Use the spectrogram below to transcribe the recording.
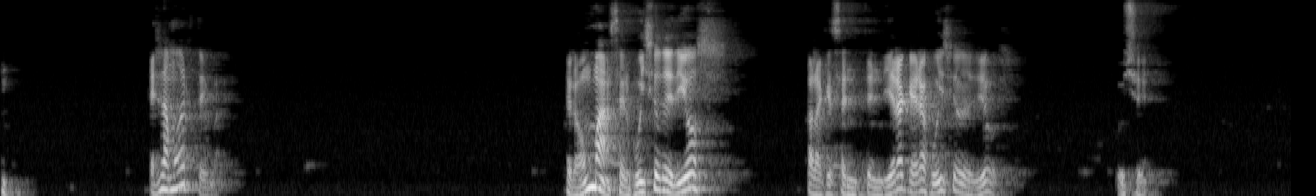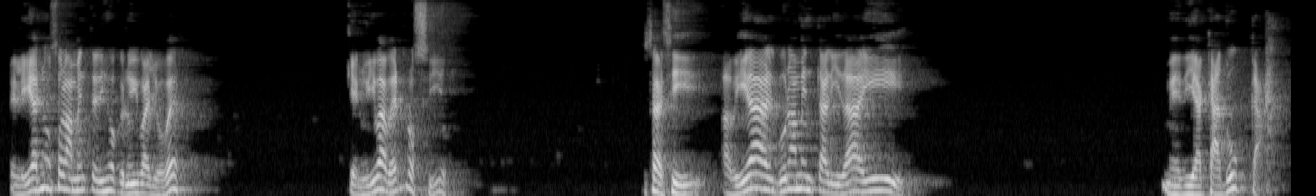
es la muerte. Pero aún más, el juicio de Dios, para que se entendiera que era juicio de Dios. Elías no solamente dijo que no iba a llover, que no iba a haber rocío. O sea, si había alguna mentalidad ahí media caduca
